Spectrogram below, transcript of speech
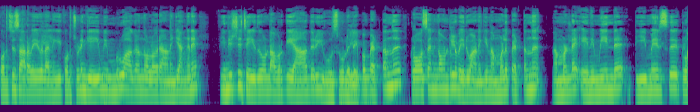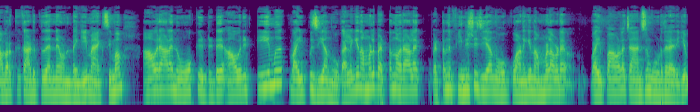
കുറച്ച് സർവൈവൽ അല്ലെങ്കിൽ കുറച്ചുകൂടി ഗെയിം ഇമ്പ്രൂവ് ആകണം എന്നുള്ളവരാണെങ്കിൽ അങ്ങനെ ഫിനിഷ് ചെയ്തുകൊണ്ട് അവർക്ക് യാതൊരു യൂസ്ഫുൾ ഇല്ല. ഇപ്പം പെട്ടെന്ന് ക്ലോസ് എൻകൗണ്ടറിൽ വരുവാണെങ്കിൽ നമ്മൾ പെട്ടെന്ന് നമ്മളുടെ എനിമീന്റെ ടീംമേറ്റ്സ് അവർക്ക് അടുത്ത് തന്നെ ഉണ്ടെങ്കിൽ മാക്സിമം ആ ഒരാളെ നോക്ക് ഇട്ടിട്ട് ആ ഒരു ടീം വൈപ്പ് ചെയ്യാൻ നോക്കുക. അല്ലെങ്കിൽ നമ്മൾ പെട്ടെന്ന് ഒരാളെ പെട്ടെന്ന് ഫിനിഷ് ചെയ്യാൻ നോക്കുകയാണെങ്കിൽ നമ്മൾ അവിടെ വൈപ്പ് ആവാനുള്ള ചാൻസും കൂടുതലായിരിക്കും.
